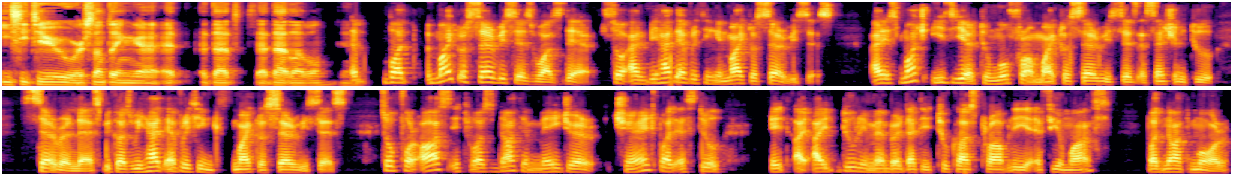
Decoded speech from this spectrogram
EC2 or something uh, at, at that at that level. Yeah. Uh, but microservices was there. So and we had everything in microservices. And it's much easier to move from microservices essentially to serverless because we had everything microservices. So for us, it was not a major change, but it's still, it. I, I do remember that it took us probably a few months, but not more,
